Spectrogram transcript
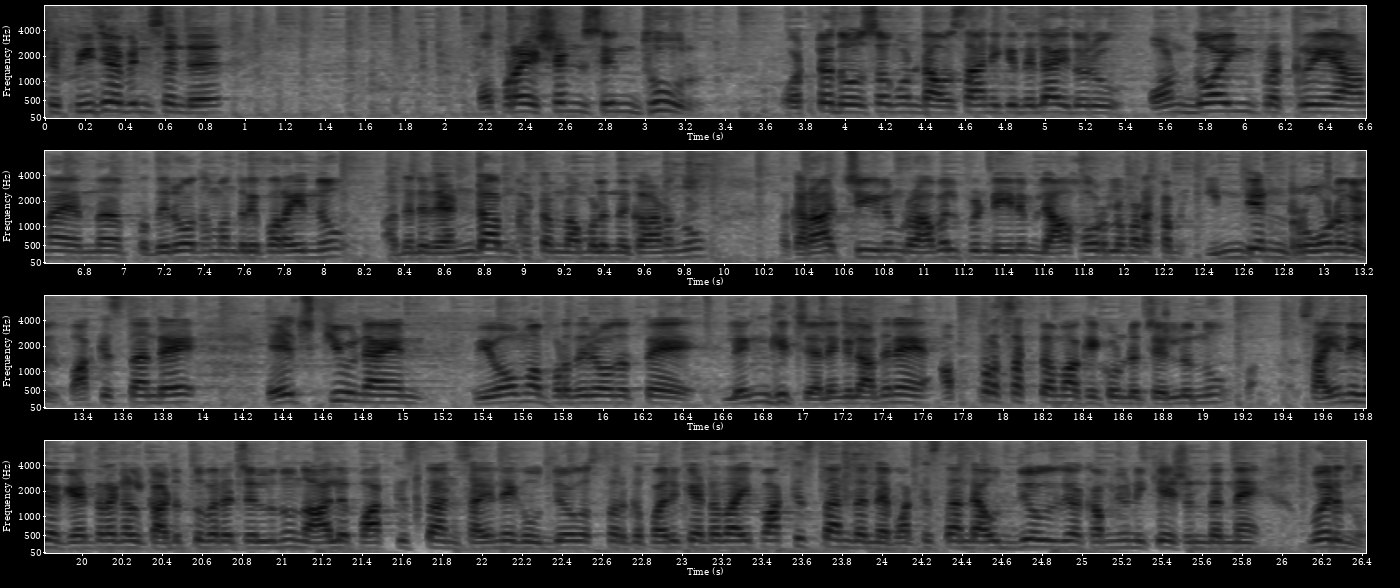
Shri P J Vincent operation Sindoor ഒറ്റ ദിവസം കൊണ്ട് അവസാനിക്കുന്നില്ല. ഇതൊരു ഓൺഗോയിങ് പ്രക്രിയയാണ് എന്ന് പ്രതിരോധ മന്ത്രി പറയുന്നു. അതിന്റെ രണ്ടാം ഘട്ടം നമ്മൾ ഇന്ന് കാണുന്നു. കറാച്ചിയിലും റാവൽപിണ്ടിയിലും ലാഹോറിലും അടക്കം ഇന്ത്യൻ ഡ്രോണുകൾ പാകിസ്ഥാന്റെ എച്ച് ക്യു നയൻ വ്യോമ പ്രതിരോധത്തെ ലംഘിച്ച് അല്ലെങ്കിൽ അതിനെ അപ്രസക്തമാക്കിക്കൊണ്ട് ചെല്ലുന്നു. സൈനിക കേന്ദ്രങ്ങൾ കടുത്തുവരെ ചെല്ലുന്നു. നാല് പാകിസ്ഥാൻ സൈനിക ഉദ്യോഗസ്ഥർക്ക് പരിക്കേറ്റതായി പാകിസ്ഥാൻ തന്നെ പാകിസ്ഥാന്റെ ഔദ്യോഗിക കമ്മ്യൂണിക്കേഷൻ തന്നെ വരുന്നു.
